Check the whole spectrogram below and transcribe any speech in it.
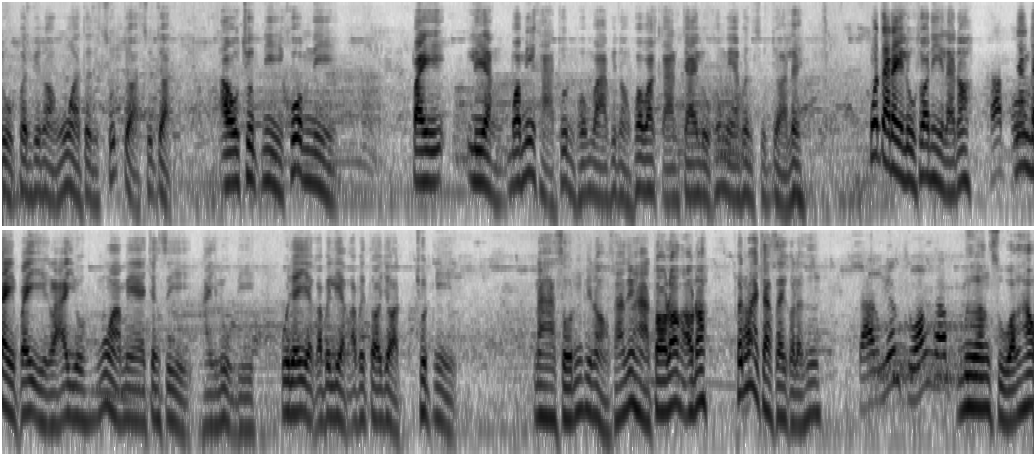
ลูกเพิ่นพี่น้องงัวตัวนี้สุดยอดสุดยอดเอาชุดนี้โคมนี้ ไปเลี้ยงบ่มีขาดทุนผมว่าพี่น้องเพราะว่าการจ่ายลูกของแม่เพิ่นสุดยอดเลยว่าแต่ได้ลูกเท่านี้แหละเนาะครับผม ยังได้ไปอีกหลายอยู่งัวแม่จังสี่ให้ลูกดี ผู้ใดอยากเอาไปเลี้ยงเอาไปต่อยอดชุดนี้น่าสนพี่น้อง35ต่อรองเอาเนาะเพิ่นมาจากไสก่อนล่ะคือจากเลี้ยงสวงครับเมืองสวงเฮา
